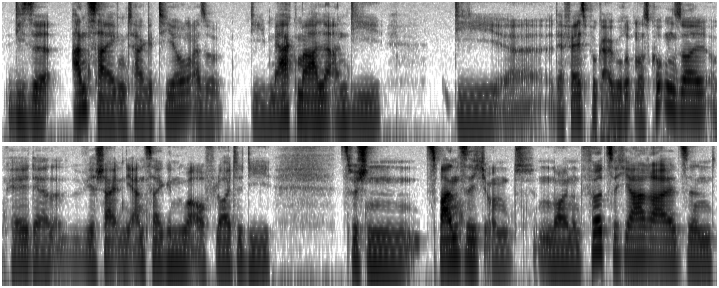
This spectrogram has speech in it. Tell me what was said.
diese Anzeigen-Targetierung, also die Merkmale, an die die, äh, der Facebook-Algorithmus gucken soll, okay, der, wir schalten die Anzeige nur auf Leute, die zwischen 20 und 49 Jahre alt sind.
